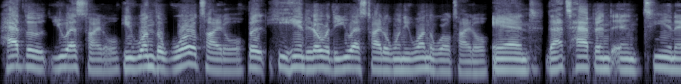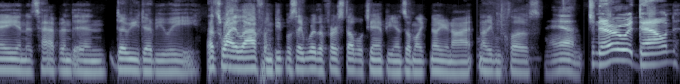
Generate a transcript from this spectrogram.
had the U.S. title. He won the world title, but he handed over the U.S. title when he won the world title, and that's happened in TNA and it's happened in WWE. That's why I laugh when people say we're the first double champions. I'm like, no, you're not. Not even close. man, To narrow it down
